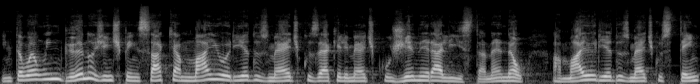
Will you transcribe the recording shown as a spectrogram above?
Então é um engano a gente pensar que a maioria dos médicos é aquele médico generalista, né? Não, a maioria dos médicos tem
